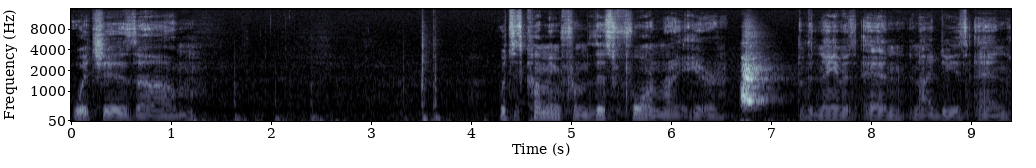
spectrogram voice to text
which is um, which is coming from this form right here. The name is n, and ID is n.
